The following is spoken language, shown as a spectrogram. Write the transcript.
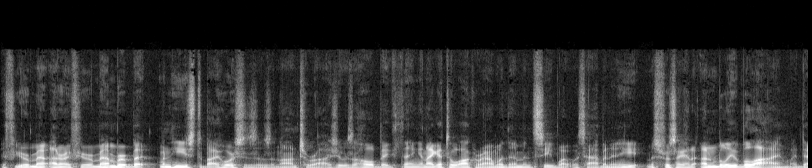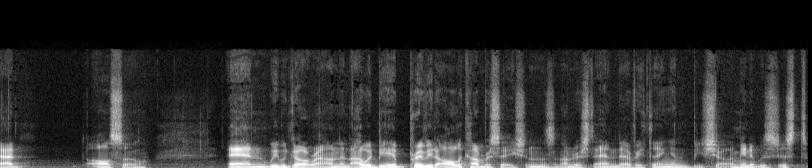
if you remember I don't know if you remember but when he used to buy horses it was an entourage. It was a whole big thing. And I got to walk around with him and see what was happening. He first I got an unbelievable eye. My dad also and we would go around and I would be privy to all the conversations and understand everything and be shown. I mean, it was just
